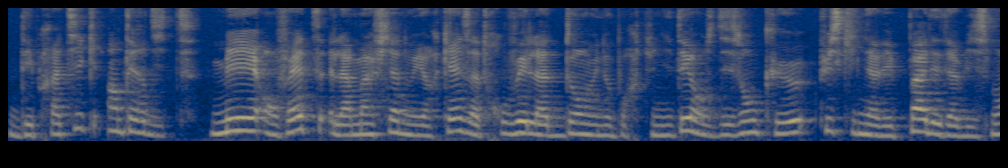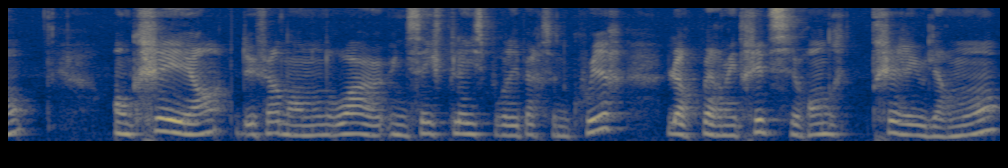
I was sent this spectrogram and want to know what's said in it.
des pratiques interdites. Mais en fait, la mafia new-yorkaise a trouvé là-dedans une opportunité en se disant que, puisqu'il n'y avait pas d'établissement, en créer un, de faire d'un endroit euh, une safe place pour les personnes queer, leur permettrait de s'y rendre très régulièrement,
